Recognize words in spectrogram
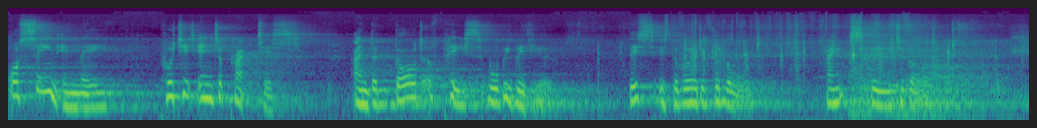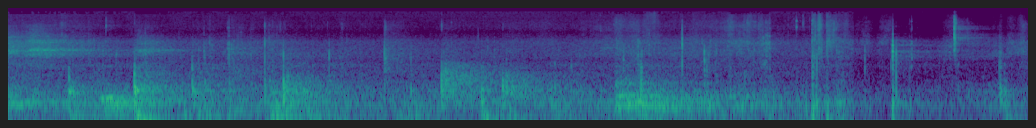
or seen in me, put it into practice, and the God of peace will be with you. This is the word of the Lord. Thanks be to God.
